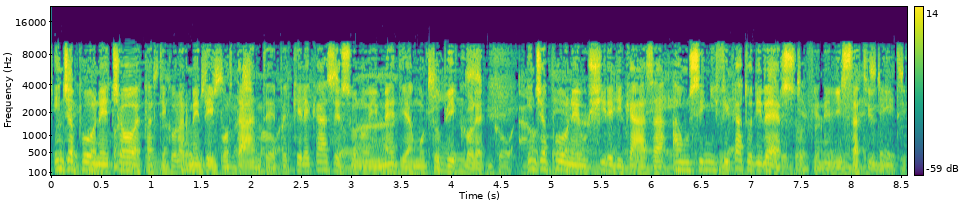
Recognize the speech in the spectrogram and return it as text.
In Giappone ciò è particolarmente importante perché le case sono in media molto piccole. In Giappone uscire di casa ha un significato diverso che negli Stati Uniti.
